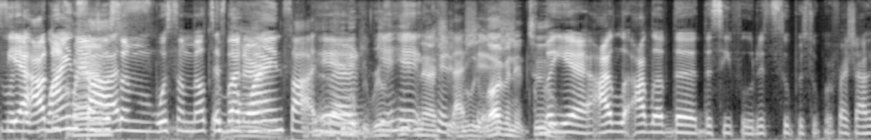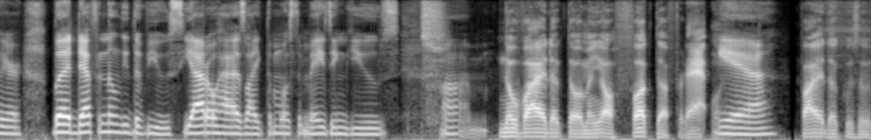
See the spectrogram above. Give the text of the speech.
clams. Yeah, I'll do wine clams with some with some melted It's butter. wine sauce. Yeah. Yeah, You really get eating hit, that 'cause shit, really shit- loving it too. But yeah, I, lo- I love the the seafood. It's super super fresh out here. But definitely the views. Seattle has like the most amazing views. Um, No viaduct though, man. Y'all fucked up for that one. yeah, Viaduct was a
